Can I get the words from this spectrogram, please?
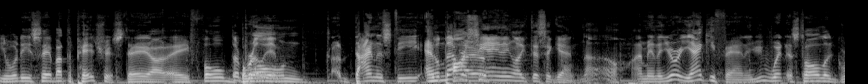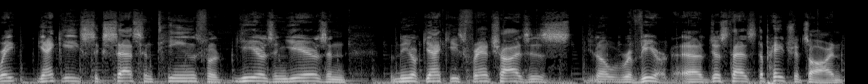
it- what do you say about the Patriots? They are a full blown brilliant. dynasty. And You'll never see anything like this again. No, I mean you're a Yankee fan, and you've witnessed all the great Yankee success and teams for years and years, and the New York Yankees franchise is you know revered, uh, just as the Patriots are. And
